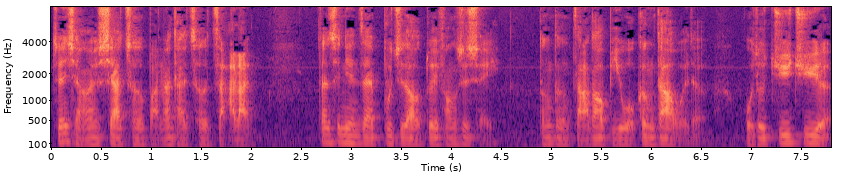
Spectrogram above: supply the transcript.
真想要下车把那台车砸烂。但是念在不知道对方是谁，等等砸到比我更大尾的，我就居居了。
